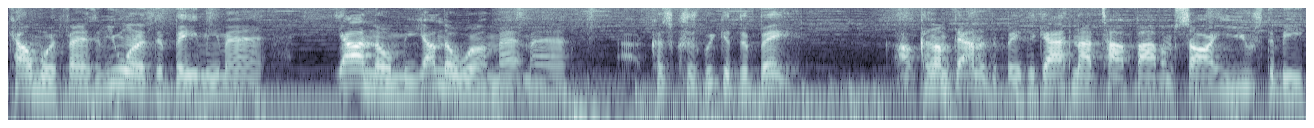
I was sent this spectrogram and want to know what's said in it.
Cowboy fans. If you want to debate me, man, y'all know me. Y'all know where I'm at, man. Cause, cause we could debate. Uh, Cause I'm down to debate. The guy's not top five. I'm sorry, he used to be,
